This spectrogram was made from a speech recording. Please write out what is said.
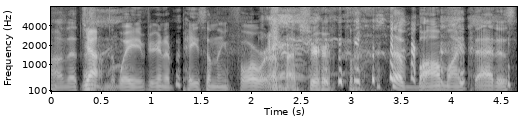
Oh, that's Yeah. the way. If you're gonna pay something forward, I'm not sure a bomb like that is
